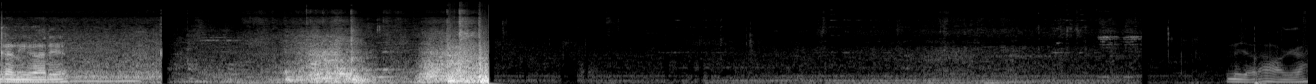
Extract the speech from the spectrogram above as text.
ਗਾਣੇ ਗਾ ਰਿਹਾ। ਨਜ਼ਾਰਾ ਆ ਗਿਆ।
